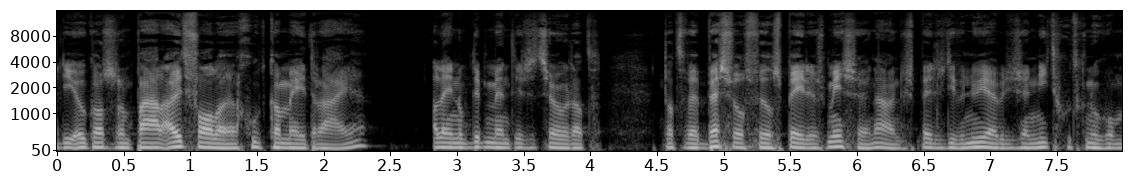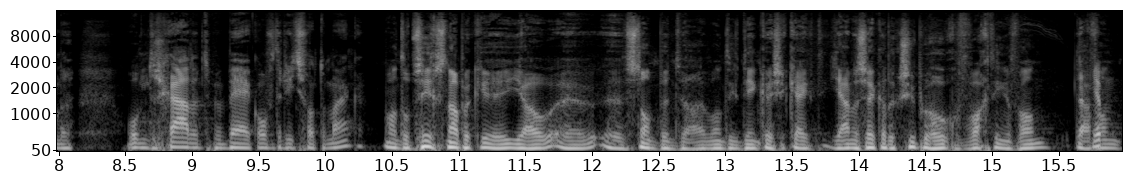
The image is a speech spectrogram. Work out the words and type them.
die ook als er een paar uitvallen goed kan meedraaien. Alleen op dit moment is het zo dat, dat we best wel veel spelers missen. Nou, de spelers die we nu hebben, die zijn niet goed genoeg om de, om de schade te beperken of er iets van te maken. Want op zich snap ik eh, jouw eh, eh, standpunt wel. hè. Want ik denk als je kijkt, Janusek had ik super hoge verwachtingen van. Daarvan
